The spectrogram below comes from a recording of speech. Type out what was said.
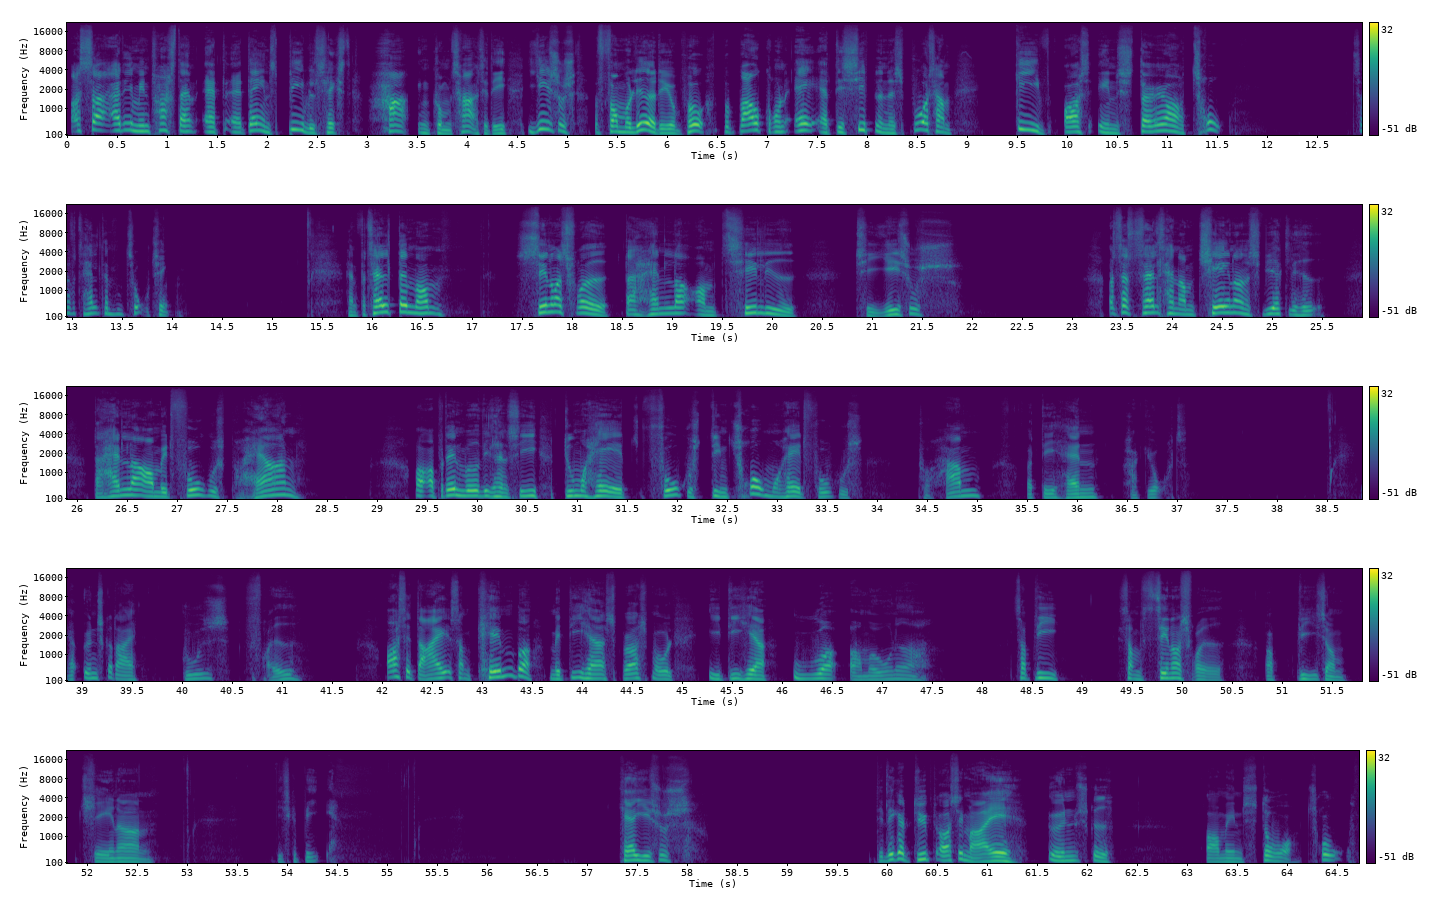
og så er det min påstand, at dagens bibeltekst har en kommentar til det. Jesus formulerede det jo på, på baggrund af, at disciplene spurgte ham, giv os en større tro. Så fortalte dem to ting. Han fortalte dem om sindersfrøet, der handler om tillid til Jesus. Og så fortalte han om tjenerens virkelighed, der handler om et fokus på Herren. Og, og på den måde vil han sige, du må have et fokus, din tro må have et fokus på ham og det han har gjort. Jeg ønsker dig Guds fred. Også dig, som kæmper med de her spørgsmål i de her uger og måneder. Så bliv som sindersfred og bliv som tjeneren. Vi skal bede. Kære Jesus, det ligger dybt også i mig ønsket om en stor tro.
